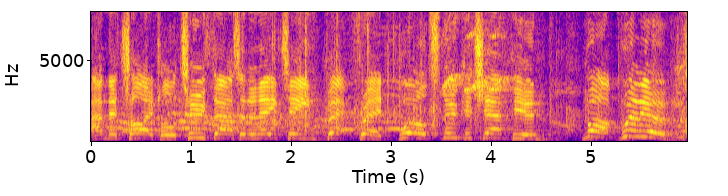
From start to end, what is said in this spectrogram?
and the title 2018 Betfred World Snooker Champion, Mark Williams.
